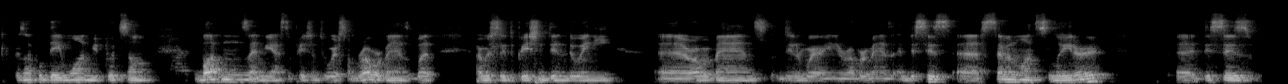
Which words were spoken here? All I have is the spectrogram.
For example, day one, we put some buttons and we asked the patient to wear some rubber bands, but obviously the patient didn't do any uh, rubber bands, didn't wear any rubber bands. And this is uh, seven months later. Uh, this is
